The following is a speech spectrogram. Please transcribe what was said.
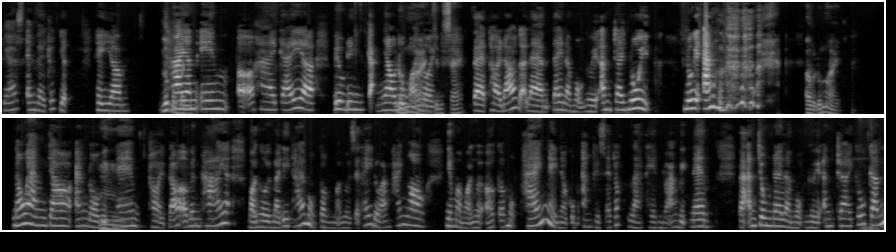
Yes, em về trước dịch. Thì um, Lúc hai mình anh em ở hai cái uh, building cạnh nhau luôn đúng mọi rồi, người chính xác. và thời đó gọi là đây là một người anh trai nuôi nuôi ăn Ừ đúng rồi. Nấu ăn cho ăn đồ Việt Ừ. Nam thời đó ở bên Thái á, mọi người mà đi Thái một tuần mọi người sẽ thấy đồ ăn Thái ngon nhưng mà mọi người ở cỡ một tháng ngày nào cũng ăn thì sẽ rất là thèm đồ ăn Việt Nam và anh Trung đây là một người anh trai cứu cánh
